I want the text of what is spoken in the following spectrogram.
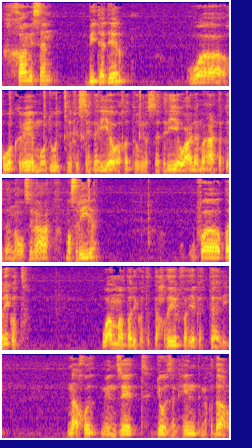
خامسا بيتاديرم وهو كريم موجود في الصيدلية وأخذته من الصيدلية وعلى ما أعتقد أنه صناعة مصرية. فطريقة وأما طريقة التحضير فهي كالتالي. نأخذ من زيت جوز الهند مقدار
